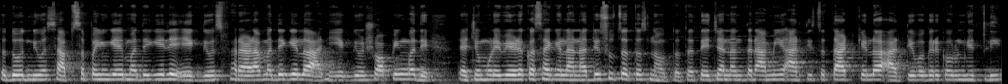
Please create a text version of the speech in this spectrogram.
तर दोन दिवस साफसफाईमध्ये गेले एक दिवस फराळामध्ये गेलं आणि एक दिवस शॉपिंगमध्ये त्याच्यामुळे वेळ कसा गेला ना ते सुचतच नव्हतं. तर त्याच्यानंतर आम्ही आरतीचं ताट केलं आरती वगैरे करून घेतली.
